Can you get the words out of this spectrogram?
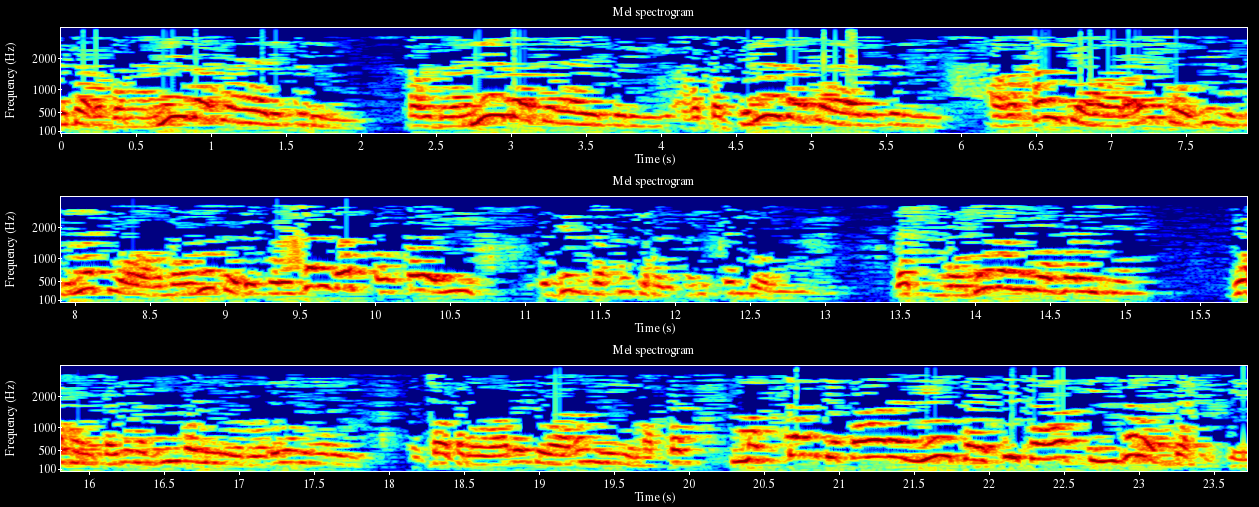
ځکه ربنا څه یاري کړی هغه درانې دا تیارې کړي هغه تفسیرې دا تیارې کړي هغه خلک او آرایت او دې د سنت او موجود او ډیکوریشن دا پوښتنه یې دې د خلکو هغه کلیسټن جوړوي. دا موضوع باندې راځم چې یو هم څنګه دین باندې ورولې نه چا سره وعده کوي هغه نه مقصد. مقصد د پاره یو تاسې صاحب څنګه وځي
